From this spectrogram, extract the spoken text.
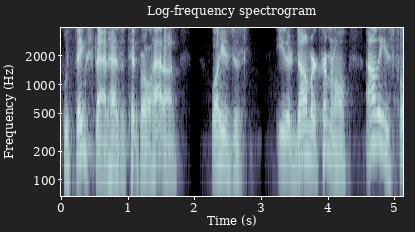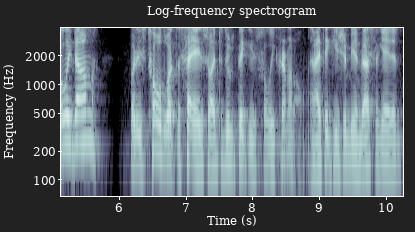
who thinks that has a tinfoil hat on, well, he's just either dumb or criminal. I don't think he's fully dumb, but he's told what to say. So I do think he's fully criminal, and I think he should be investigated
